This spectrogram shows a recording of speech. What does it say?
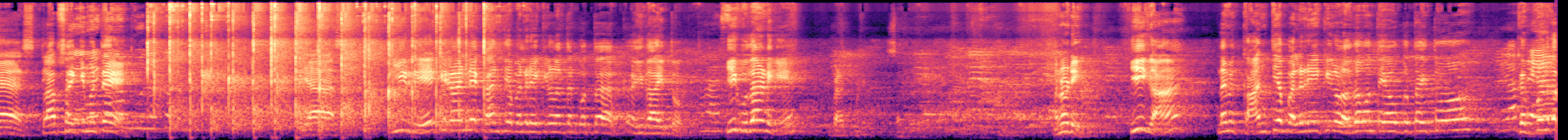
ಎಸ್ ಕ್ಲಾಪ್ಸ್ ಹಾಕಿ ಮತ್ತೆ? ಎಸ್ ಈ ರೇಖೆಗಳನ್ನೇ ಕಾಂತಿಯ ಬಲ ರೇಖೆಗಳು ಅಂತ ಗೊತ್ತಾ ಇದಾಯಿತು. ಈಗ ಉದಾಹರಣೆಗೆ ಬೆಳಕು ನೋಡಿ ಈಗ ನಮಗೆ ಕಾಂತಿಯ ಬಲರೇಖೆಗಳು ಅದಾವಂತ ಯಾವಾಗ ಗೊತ್ತಾಯ್ತು? ಕಬ್ಬಿಣದ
